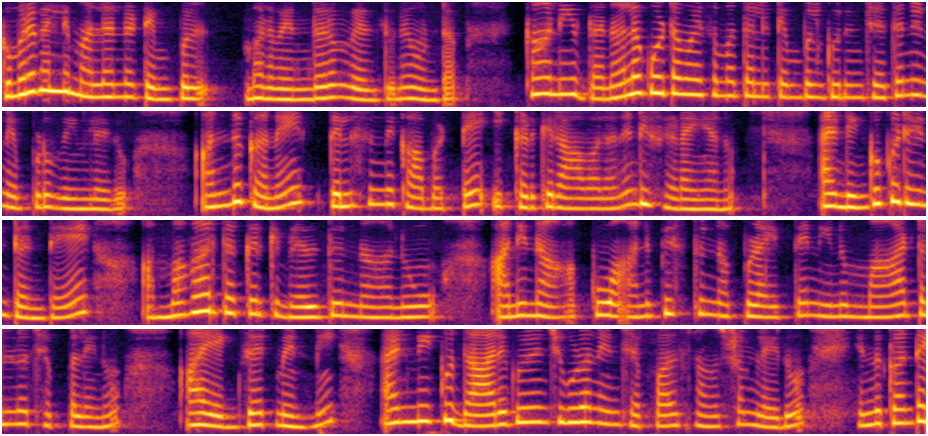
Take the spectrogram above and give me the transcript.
కుమరవెల్లి మల్లన్న టెంపుల్ మనం ఎందరం వెళ్తూనే ఉంటాం. కానీ ధనాలకోట మైసమ్మ తల్లి టెంపుల్ గురించి అయితే నేను ఎప్పుడూ వినలేదు. అందుకనే తెలిసింది కాబట్టే ఇక్కడికి రావాలని డిసైడ్ అయ్యాను. అండ్ ఇంకొకటి ఏంటంటే అమ్మవారి దగ్గరికి వెళ్తున్నాను అని నాకు అనిపిస్తున్నప్పుడు అయితే నేను మాటల్లో చెప్పలేను ఆ ఎగ్జైట్మెంట్ని. అండ్ మీకు దారి గురించి కూడా నేను చెప్పాల్సిన అవసరం లేదు. ఎందుకంటే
